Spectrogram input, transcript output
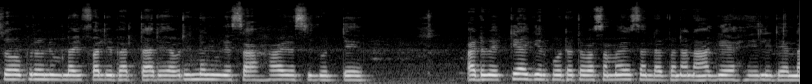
ಸೊ ಒಬ್ಬರು ನಿಮ್ಮ ಲೈಫಲ್ಲಿ ಬರ್ತಾರೆ, ಅವರಿಂದ ನಿಮಗೆ ಸಹಾಯ ಸಿಗುತ್ತೆ. ಅದು ವ್ಯಕ್ತಿ ಆಗಿರ್ಬೋದು ಅಥವಾ ಸಮಯ ಸಂದರ್ಭ ನಾನು ಹಾಗೆ ಹೇಳಿದೆ ಅಲ್ಲ,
